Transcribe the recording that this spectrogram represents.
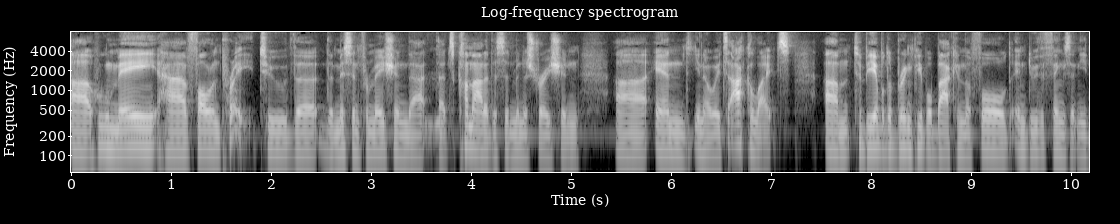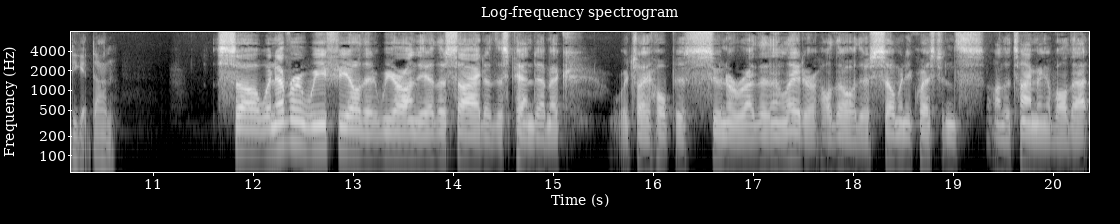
uh, who may have fallen prey to the the misinformation that that's come out of this administration uh, and you know its acolytes um, to be able to bring people back in the fold and do the things that need to get done? So, whenever we feel that we are on the other side of this pandemic, which I hope is sooner rather than later, although there's so many questions on the timing of all that.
